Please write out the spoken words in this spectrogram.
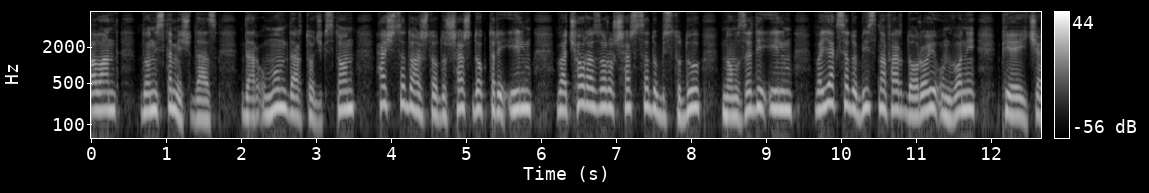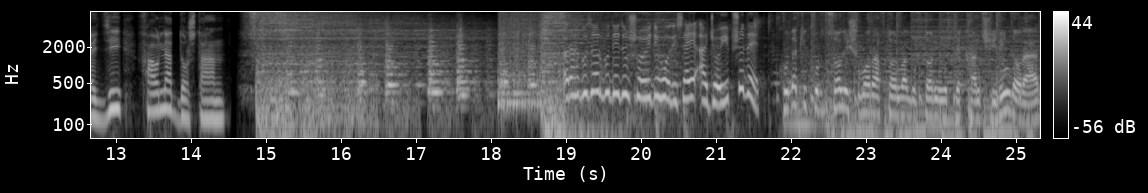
баланд дониста мешудааст. Дар умум дар тоҷикистон 886 доктори илм ва 4622 номзади илм ва 120 нафар дорои унвони phd фаъолият доштаанд роҳгузор будеду шоҳиди ҳодисаи аҷоиб шудед кӯдаки хурдсоли шумо рафтор ва гуфтори мисли қандширин дорад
